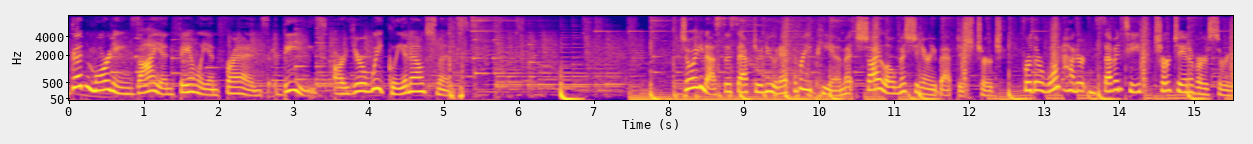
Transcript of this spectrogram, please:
Good morning, Zion family and friends. These are your weekly announcements. Join us this afternoon at 3 p.m. at Shiloh Missionary Baptist Church for their 117th church anniversary.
